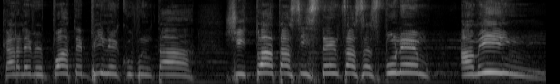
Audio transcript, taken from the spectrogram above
care le poate binecuvânta și toată asistența să spunem Amin.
